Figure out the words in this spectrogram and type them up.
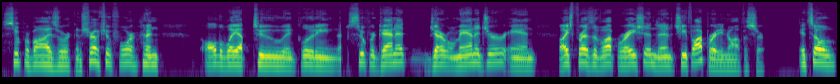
supervisor, construction foreman, all the way up to including superintendent, general manager, and vice president of operations and chief operating officer. And so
